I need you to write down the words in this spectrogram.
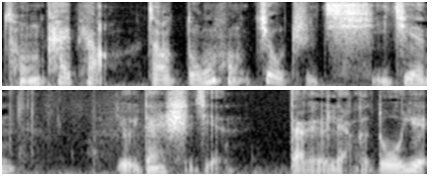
从开票到总统就职期间，有一段时间，大概有两个多月。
